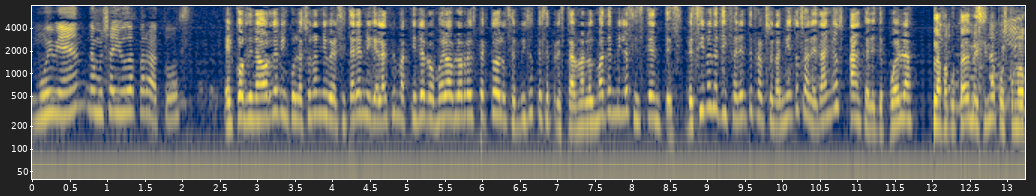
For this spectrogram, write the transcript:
Muy bien, de mucha ayuda para todos. El coordinador de vinculación universitaria Miguel Ángel Martínez Romero habló respecto de los servicios que se prestaron a los más de mil asistentes, vecinos de diferentes fraccionamientos aledaños Ángeles de Puebla. La Facultad de Medicina, pues como lo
